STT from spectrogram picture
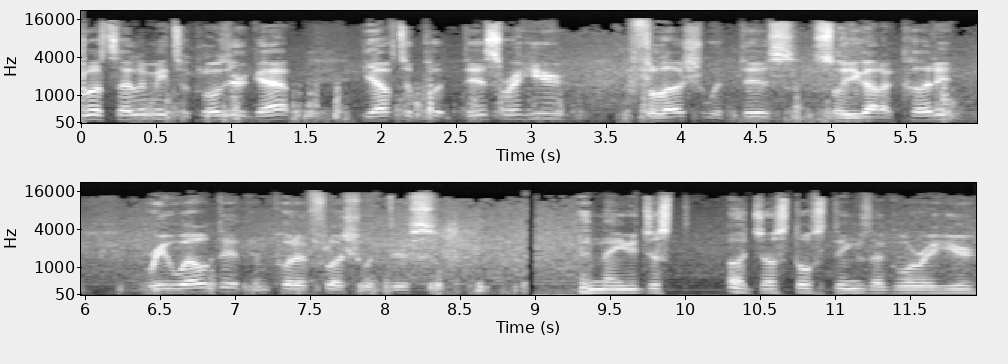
He was telling me to close your gap, you have to put this right here flush with this. So you gotta cut it, re-weld it, and put it flush with this. And then you just adjust those things that go right here.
